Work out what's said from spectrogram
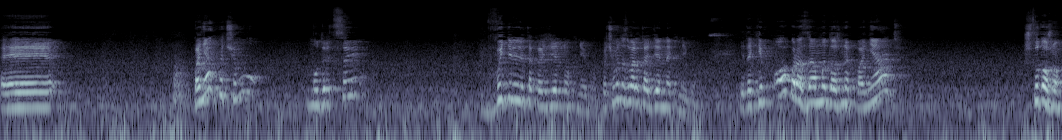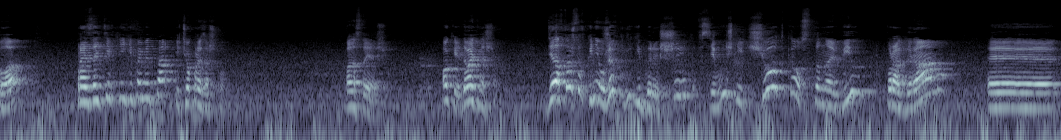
Э, понять, почему мудрецы выделили такую отдельную книгу. Почему назвали это отдельной книгой. И таким образом мы должны понять, что должно было произойти в книге Бамидбар и что произошло. По-настоящему. Окей, давайте начнем. Дело в том, что в книге, уже в книге Берешит Всевышний четко установил программу, э,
